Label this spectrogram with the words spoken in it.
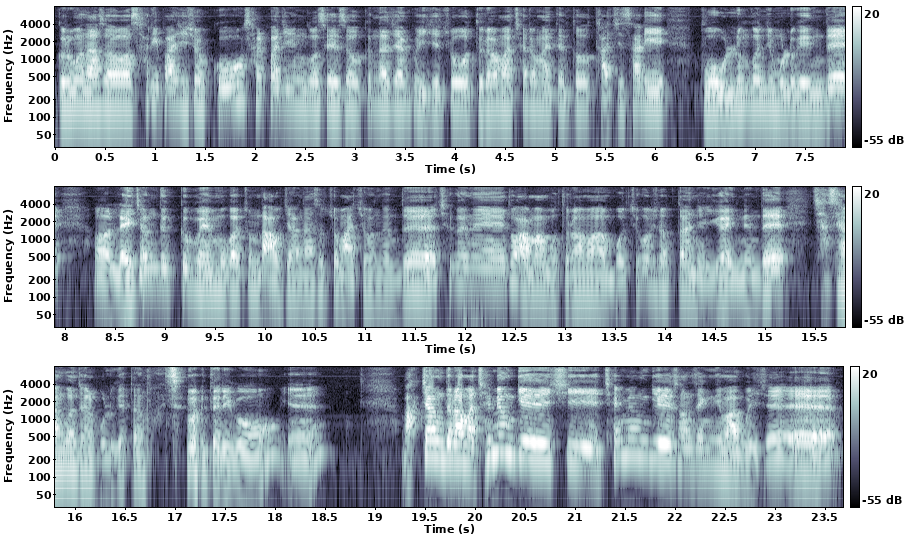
그러고 나서 살이 빠지셨고, 살 빠진 것에서 끝나지 않고 이제 또 드라마 촬영할 땐 또 다시 살이 부어 오른 건지 모르겠는데, 어, 레전드급 외모가 좀 나오지 않아서 좀 아쉬웠는데, 최근에도 아마 뭐 드라마 뭐 찍으셨다는 얘기가 있는데, 자세한 건 잘 모르겠다는 말씀을 드리고, 예. 막장 드라마 최명길 씨, 최명길 선생님하고 이제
